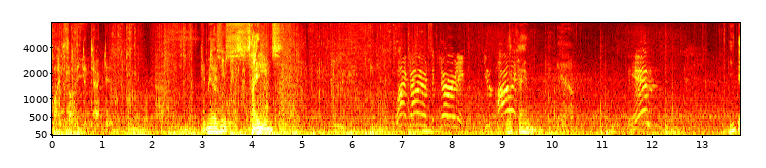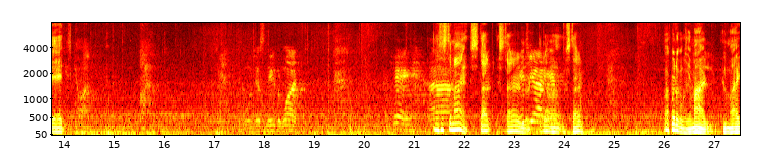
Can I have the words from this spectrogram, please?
life sign detected. Mira esos silence. Black Iron Security. You the pilot? Black Iron. And him? He dead. We'll just need the one. Okay. ¿Quién es este mae? Star. Star. no, here. Star. No me acuerdo cómo se llamaba el, el mae.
